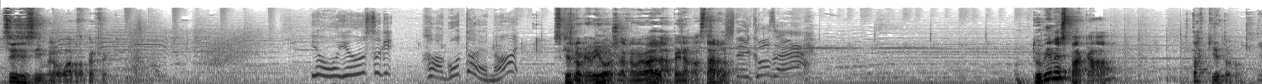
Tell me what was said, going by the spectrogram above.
Sí, sí, sí, me lo guardo, perfecto. Es que es lo que digo, o sea, no me vale la pena gastarlo. ¿Tú vienes para acá? Estás quieto, ¿no?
